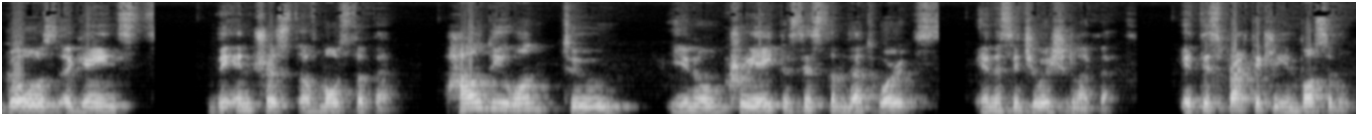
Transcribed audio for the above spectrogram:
goes against the interest of most of them. How do you want to, you know, create a system that works in a situation like that? It is practically impossible.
